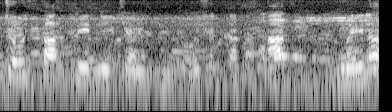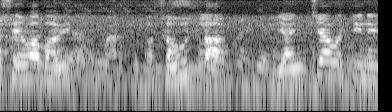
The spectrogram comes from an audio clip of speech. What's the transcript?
तास पेरणी चॅनल तुम्ही होऊ शकता आज महिला सेवाभावी संस्था यांच्या वतीने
